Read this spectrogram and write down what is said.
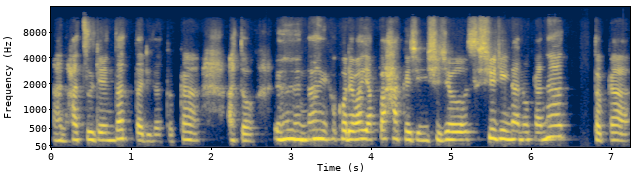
あの発言だったりだとか、あと、うん、なんかこれはやっぱ白人至上主義なのかなとか、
